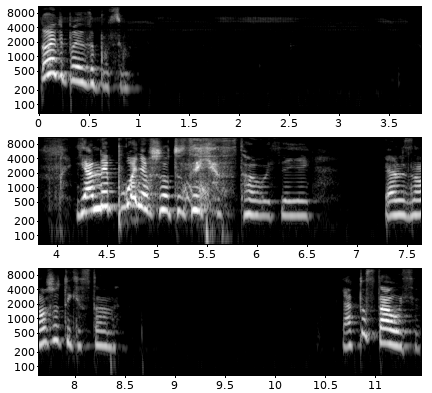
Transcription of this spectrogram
Давайте перезапустимо. Я не поняв, що тут таке сталося. Я, я не знав, що таке стане. Як то сталося?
